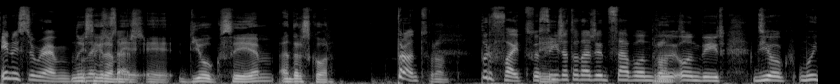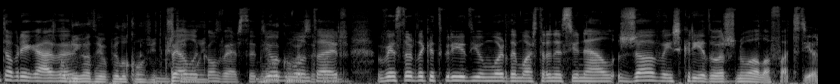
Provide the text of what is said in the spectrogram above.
E no Instagram? No é Instagram estás? é, é DiogoCM underscore. Pronto, Pronto. Perfeito. Assim isto. já toda a gente sabe onde, Pronto. onde ir. Diogo, muito obrigada. Obrigado eu pelo convite. Gostei Bela muito. conversa. Bela Diogo conversa, Monteiro, vencedor da categoria de humor da Mostra Nacional Jovens Criadores no Holofote de hoje.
